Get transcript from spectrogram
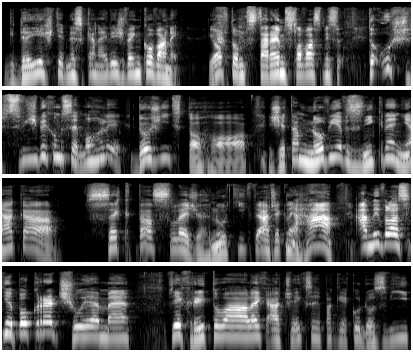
kde ještě dneska najdeš venkovany? Jo, v tom starém slova smyslu. To už spíš bychom se mohli dožít toho, že tam nově vznikne nějaká sekta slež hnutí, která řekne, ha, a my vlastně pokračujeme těch rituálech a člověk se pak jako dozví,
